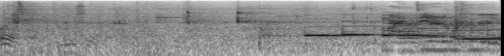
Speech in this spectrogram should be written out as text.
What is it? What is? My dear Claire,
